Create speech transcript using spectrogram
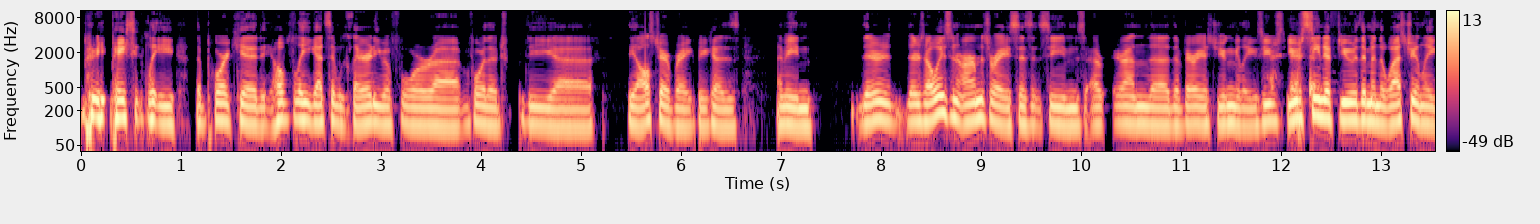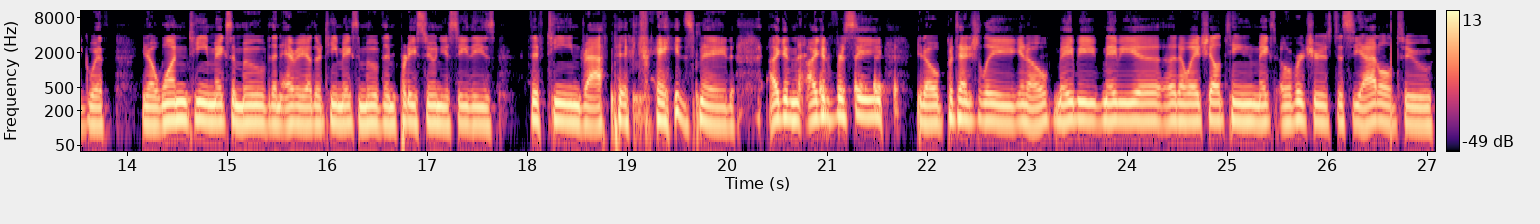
basically the poor kid. Hopefully, he got some clarity before uh, before the the uh, the All Star break because I mean there there's always an arms race as it seems around the the various junior leagues. You've you've seen a few of them in the Western League with you know one team makes a move, then every other team makes a move, then pretty soon you see these 15 draft pick trades made. I can I can foresee, you know, potentially, you know, maybe maybe a, an OHL team makes overtures to Seattle to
